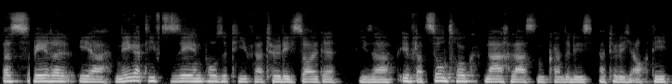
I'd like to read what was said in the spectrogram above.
Das wäre eher negativ zu sehen. Positiv natürlich sollte dieser Inflationsdruck nachlassen, könnte dies natürlich auch die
